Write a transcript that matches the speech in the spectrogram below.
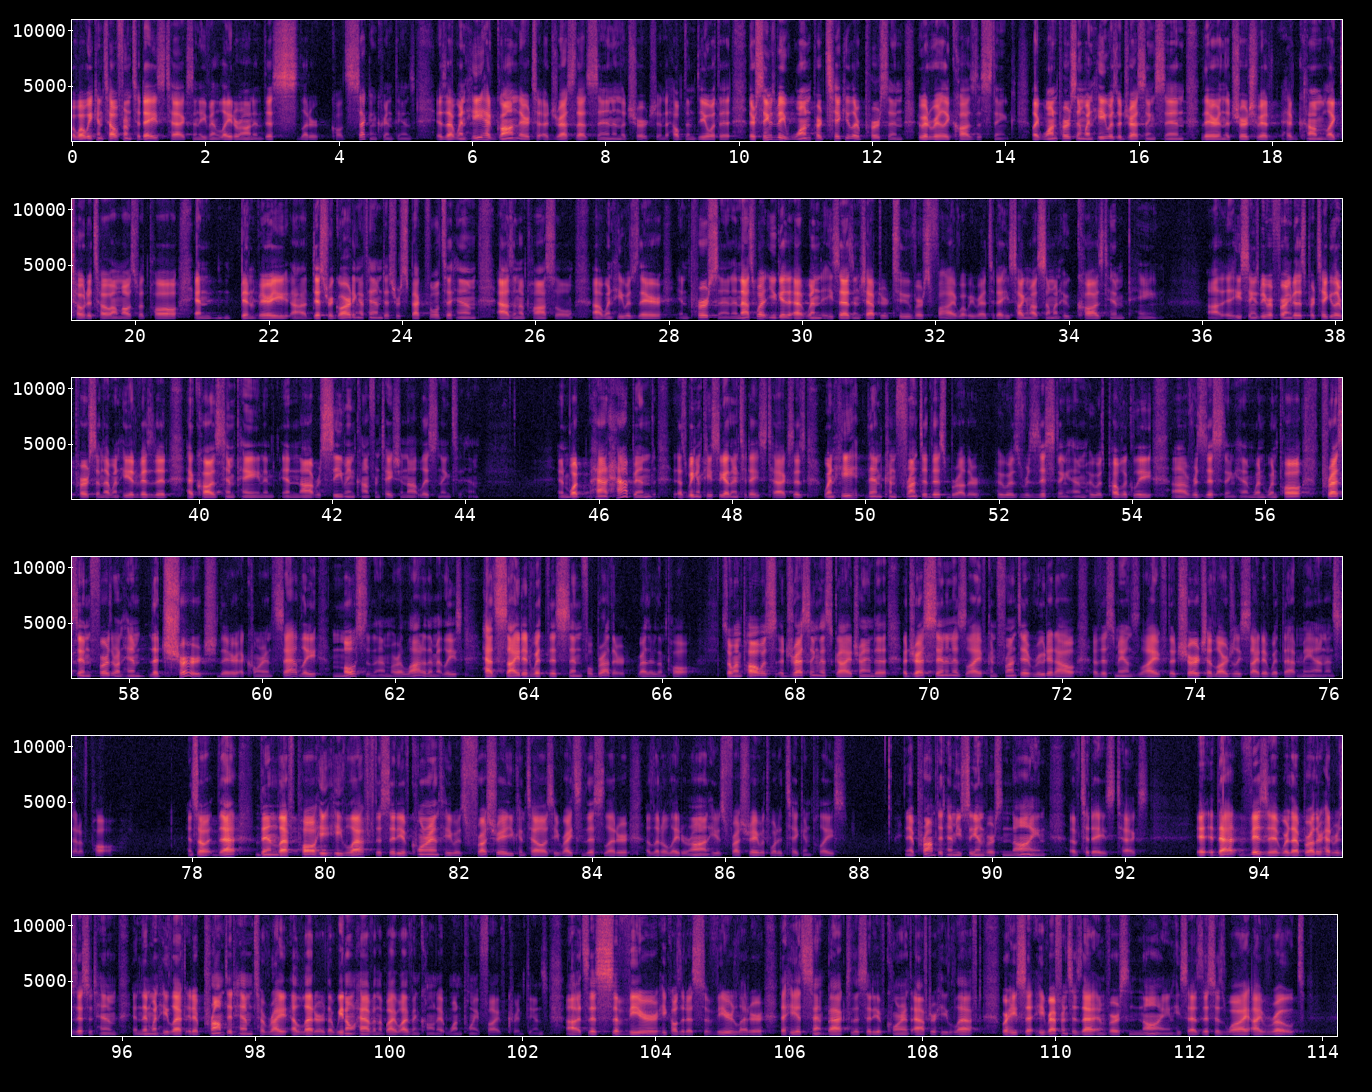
But what we can tell from today's text, and even later on in this letter called Second Corinthians, is that when he had gone there to address that sin in the church and to help them deal with it, there seems to be one particular person who had really caused a stink. Like one person, when he was addressing sin there in the church, who had, had come like toe to toe almost with Paul and been very uh, disregarding of him, disrespectful to him as an apostle uh, when he was there in person. And that's what you get at when he says in chapter 2, verse 5, what we read today. He's talking about someone who caused him pain. Uh, he seems to be referring to this particular person that when he had visited had caused him pain and, and not receiving confrontation, not listening to him. And what had happened, as we can piece together in today's text, is when he then confronted this brother who was resisting him, who was publicly uh, resisting him, when, when Paul pressed in further on him, the church there at Corinth, sadly, most of them, or a lot of them at least, had sided with this sinful brother rather than Paul. So when Paul was addressing this guy, trying to address sin in his life, confront it, root it out of this man's life, the church had largely sided with that man instead of Paul. And so that then left Paul. He, he left the city of Corinth. He was frustrated. You can tell as he writes this letter a little later on. He was frustrated with what had taken place. And it prompted him, you see in verse 9 of today's text, it, it, that visit where that brother had resisted him, and then when he left, it had prompted him to write a letter that we don't have in the Bible. I've been calling it 1.5 Corinthians. Uh, it's this severe, he calls it a severe letter that he had sent back to the city of Corinth after he left, where he, said, he references that in verse 9. He says, This is why I wrote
